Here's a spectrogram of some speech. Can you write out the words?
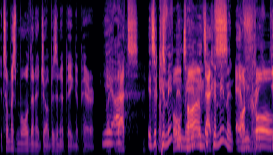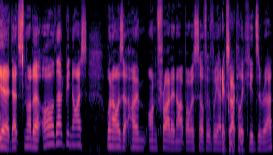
It's almost more than a job, isn't it? Being a parent. Like, Yeah, I- that's it's a That's commitment, full-time. man. It's a that's commitment. On call. Yeah, that's not a. Oh, that'd be nice when I was at home on Friday night by myself. If we had a couple of kids around,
